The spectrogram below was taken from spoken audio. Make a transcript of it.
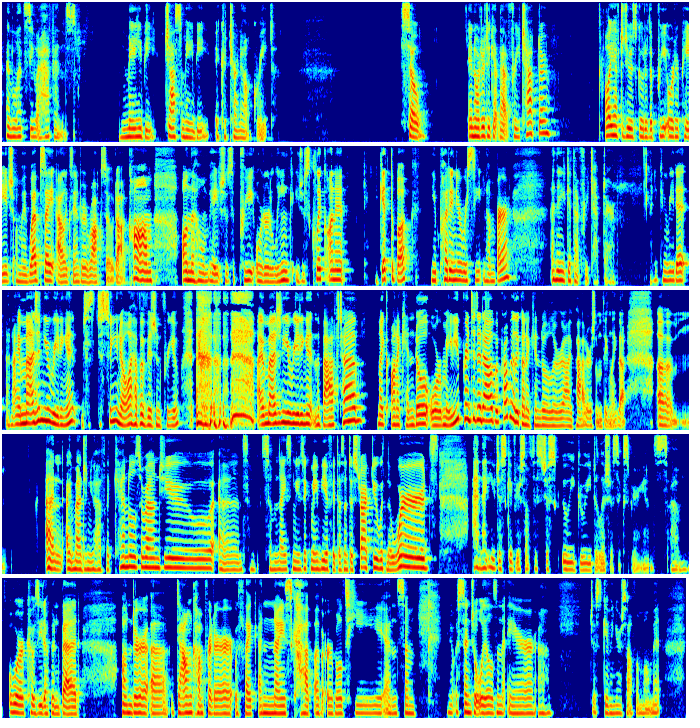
and let's see what happens. Maybe, just maybe, it could turn out great. So, in order to get that free chapter, all you have to do is go to the pre order page on my website, alexandraroxo.com. On the homepage, there's a pre order link. You just click on it, you get the book, you put in your receipt number, and then you get that free chapter. And you can read it. And I imagine you reading it, just, just so you know, I have a vision for you. I imagine you reading it in the bathtub, like on a Kindle, or maybe you printed it out, but probably like on a Kindle or iPad or something like that. Um, and I imagine you have like candles around you and some, some nice music, maybe if it doesn't distract you with no words and that you just give yourself this just ooey gooey delicious experience um, or cozied up in bed under a down comforter with like a nice cup of herbal tea and some you know essential oils in the air um, just giving yourself a moment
